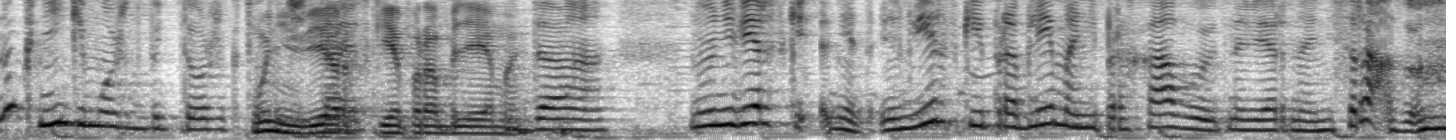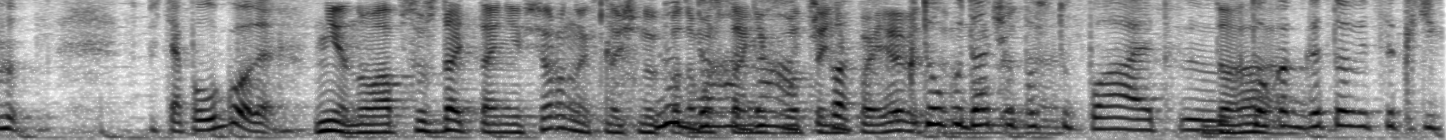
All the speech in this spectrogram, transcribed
Ну, книги, может быть, тоже кто-то Универские проблемы. читает. Да. Ну, универские... Нет, универские проблемы они прохавают, наверное, не сразу. Спустя полгода. Не, ну обсуждать-то они все равно их начнут, ну потому да, что они да, вот типа, они появятся. кто куда много, что да. поступает, э, Да. кто как готовится, какие...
